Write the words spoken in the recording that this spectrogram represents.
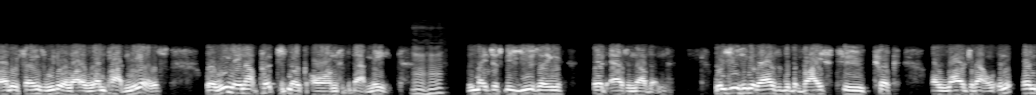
other things. We do a lot of one pot meals where we may not put smoke on that meat. Mm-hmm. we may just be using it as an oven. We're using it as the device to cook a large amount and, and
